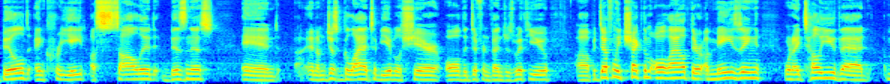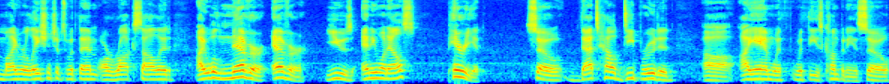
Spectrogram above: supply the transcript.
build and create a solid business. And and I'm just glad to be able to share all the different vendors with you. Uh, but definitely check them all out. They're amazing. When I tell you that my relationships with them are rock solid, I will never, ever use anyone else, period. So that's how deep rooted uh, I am with, with these companies. So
